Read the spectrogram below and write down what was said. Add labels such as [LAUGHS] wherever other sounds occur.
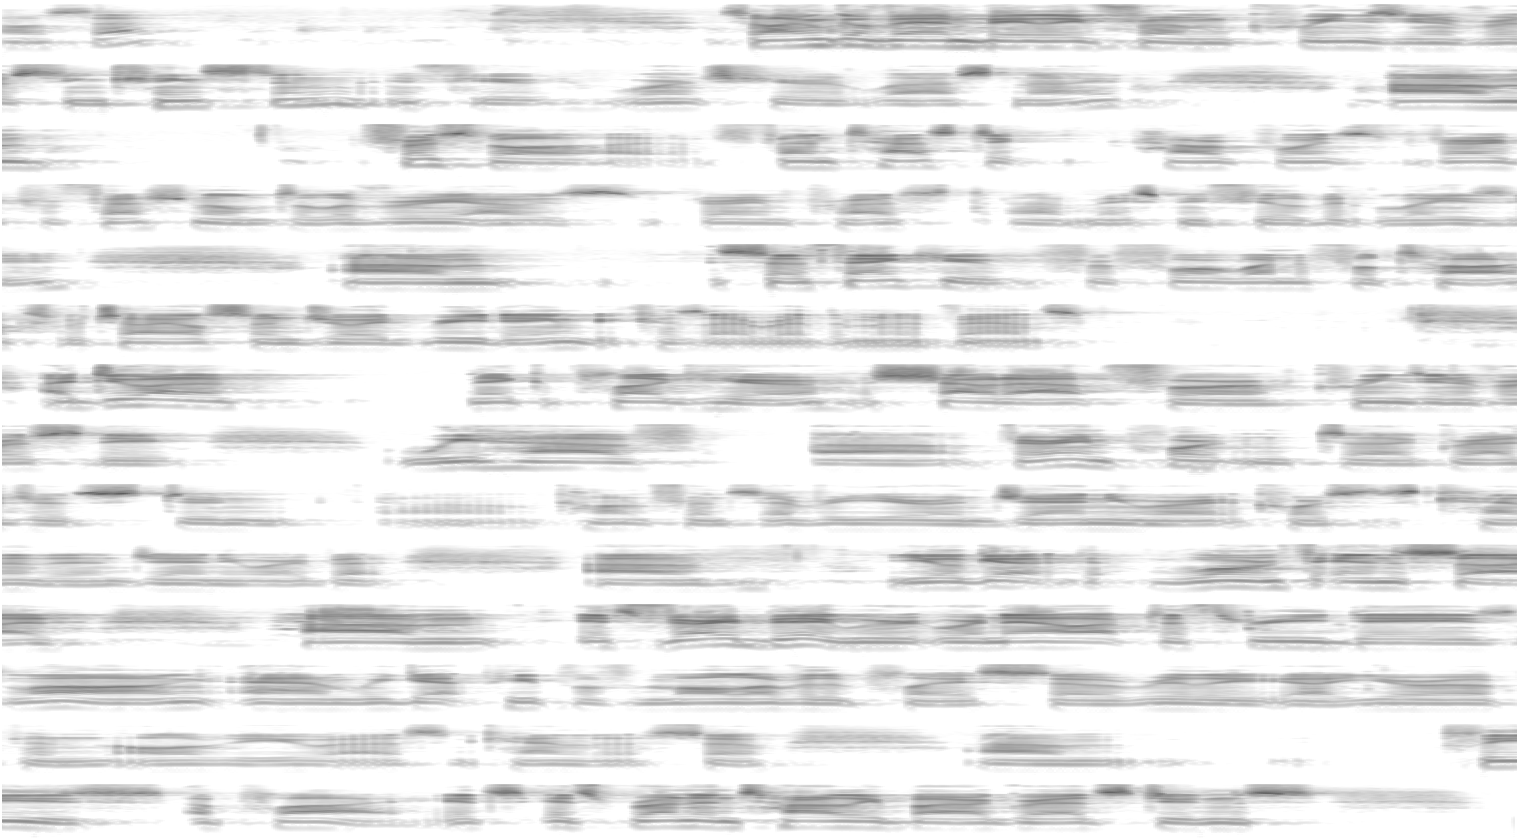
All set? So I'm Gauvin Bailey from Queen's University in Kingston, if you weren't here last night. Um, first of all, uh, fantastic PowerPoints, very professional delivery. I was very impressed. Uh, makes me feel a bit lazy. Um, so thank you for four wonderful talks, which I also enjoyed reading because I read them in advance. I do want to make a plug here, a shout out for Queen's University. We have very important uh, graduate student uh, conference every year in January. Of course, it's Canada in January, but um, you'll get warmth inside. Um, it's very big. We're, we're, now up to three days long, and we get people from all over the place. So really, uh, Europe and all over the U.S. and Canada. So um, please apply. It's it's run entirely by our grad students.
